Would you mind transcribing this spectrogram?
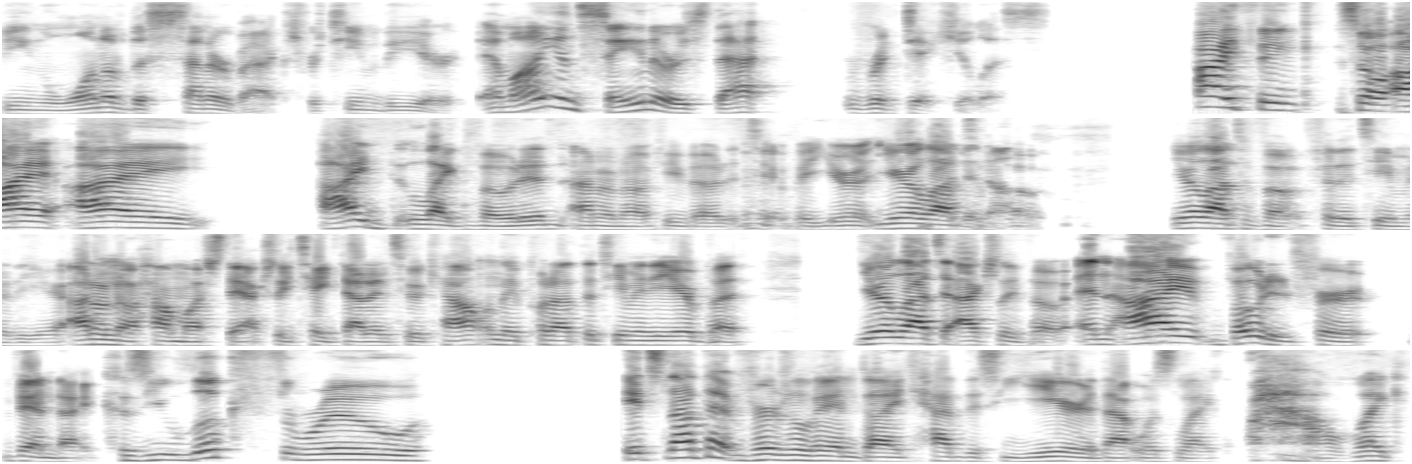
being one of the center backs for team of the year. Am I insane or is that ridiculous? I think so. I I I like voted. I don't know if you voted too, mm-hmm. but you're you're allowed to vote. You're allowed to vote for the team of the year. I don't know how much they actually take that into account when they put out the team of the year, but you're allowed to actually vote. And I voted for Van Dijk because you look through. It's not that Virgil Van Dijk had this year that was like wow, like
